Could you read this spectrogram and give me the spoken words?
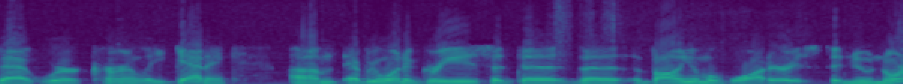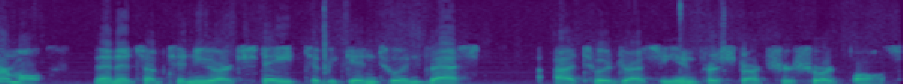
that we're currently getting. Um, everyone agrees that the, the volume of water is the new normal, then it's up to New York State to begin to invest uh, to address the infrastructure shortfalls.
